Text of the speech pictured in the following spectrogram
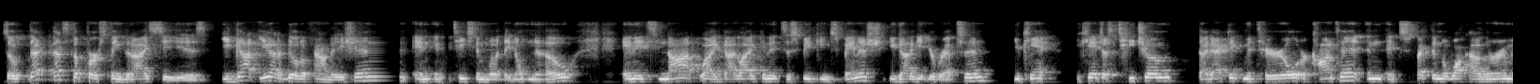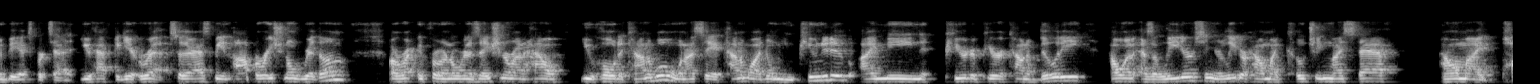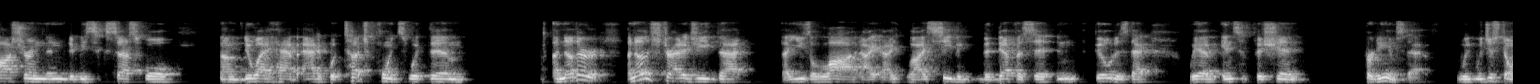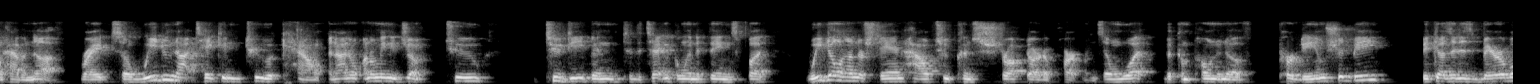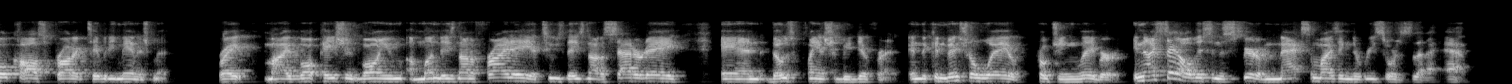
So that that's the first thing that I see is you got you got to build a foundation and, and, teach them what they don't know. And it's not like I liken it to speaking Spanish. You got to get your reps in. You can't you can't just teach them didactic material or content and expect them to walk out of the room and be experts at it. You have to get reps. So there has to be an operational rhythm around, for an organization around how you hold accountable. When I say accountable, I don't mean punitive. I mean peer-to-peer accountability. How as a leader, senior leader, how am I coaching my staff? How am I posturing them to be successful? Um, do I have adequate touch points with them? Another another strategy that I use a lot, I, I, well, I see the, the deficit in the field is that we have insufficient per diem staff. We, we just don't have enough, right? So we do not take into account, and I don't I don't mean to jump too too deep into the technical end of things, but we don't understand how to construct our departments and what the component of per diem should be because it is variable cost productivity management right my patient volume a monday's not a friday a tuesday's not a saturday and those plans should be different in the conventional way of approaching labor and i say all this in the spirit of maximizing the resources that i have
